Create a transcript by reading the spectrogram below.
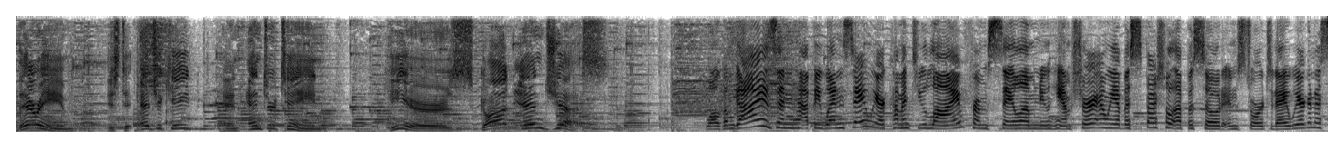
Their aim is to educate and entertain. Here's Scott and Jess. Welcome, guys, and happy Wednesday. We are coming to you live from Salem, New Hampshire, and we have a special episode in store today. We are going to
